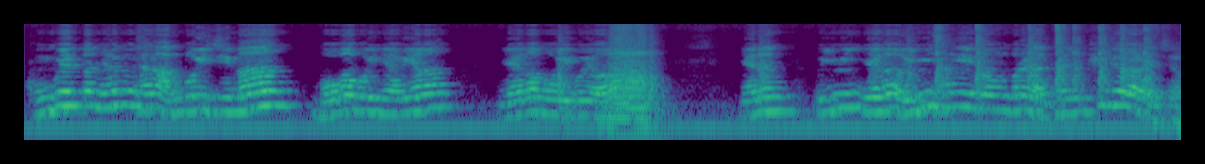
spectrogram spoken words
공부했던 형용사는 안 보이지만 뭐가 보이냐면 얘가 보이고요. 얘는 의미 얘가 의미상의 거를 나타내는 필요라 그랬죠.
